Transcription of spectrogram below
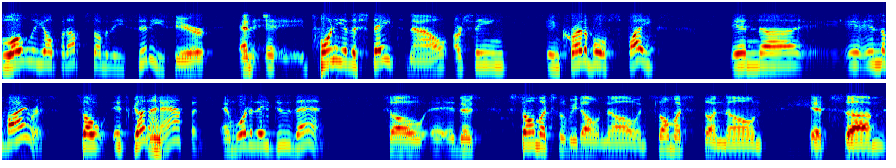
slowly open up some of these cities here, and uh, 20 of the states now are seeing incredible spikes in uh, in the virus. So it's going to Hmm. happen. And what do they do then? So uh, there's so much that we don't know, and so much that's unknown. It's um,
